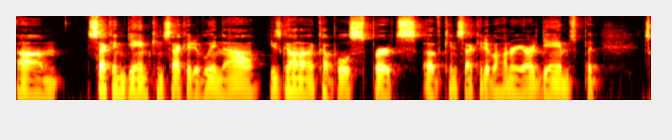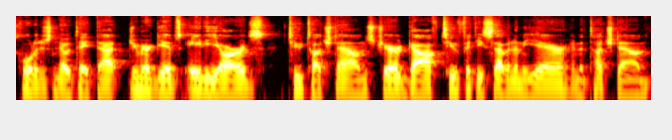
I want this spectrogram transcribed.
um, second game consecutively now. He's gone on a couple spurts of consecutive 100 yard games, but it's cool to just notate that. Jahmyr Gibbs, 80 yards, two touchdowns. Jared Goff, 257 in the air and a touchdown.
